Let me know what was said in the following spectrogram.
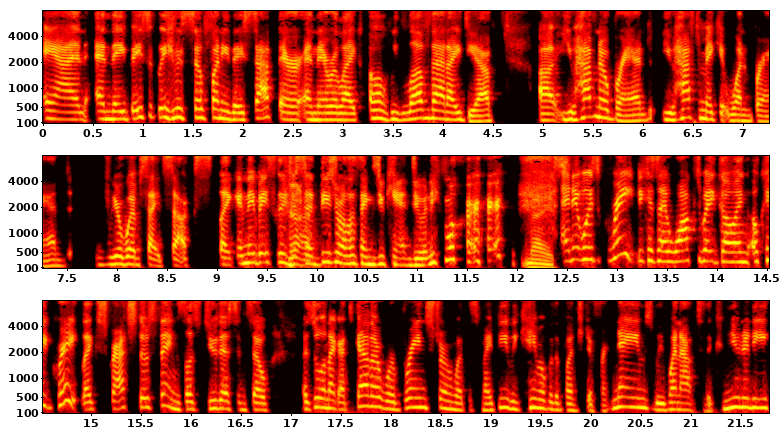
And, and they basically, it was so funny. They sat there and they were like, Oh, we love that idea. Uh, you have no brand. You have to make it one brand. Your website sucks. Like, and they basically just said, these are all the things you can't do anymore. Nice. And it was great because I walked away going, okay, great. Like scratch those things. Let's do this. And so Azul and I got together. We're brainstorming what this might be. We came up with a bunch of different names. We went out to the community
